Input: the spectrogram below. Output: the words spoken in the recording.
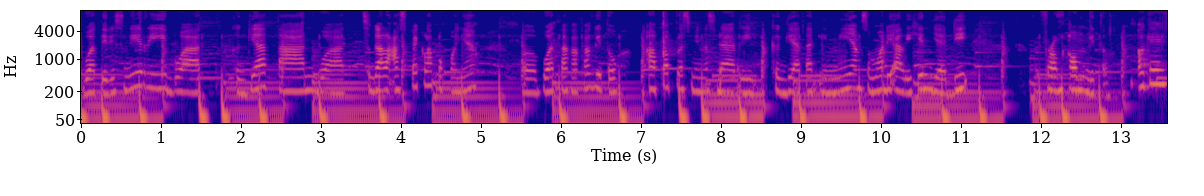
buat diri sendiri, buat kegiatan, buat segala aspek lah pokoknya eh, buat kakak-kakak gitu. Apa plus minus dari kegiatan ini yang semua dialihin jadi from home gitu? Oke,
